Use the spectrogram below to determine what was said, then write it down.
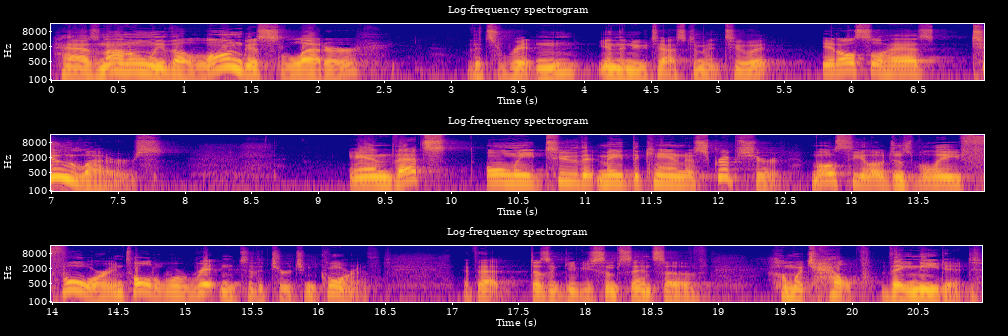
has not only the longest letter that's written in the New Testament to it, it also has two letters. And that's only two that made the canon of Scripture. Most theologians believe four in total were written to the church in Corinth. If that doesn't give you some sense of how much help they needed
